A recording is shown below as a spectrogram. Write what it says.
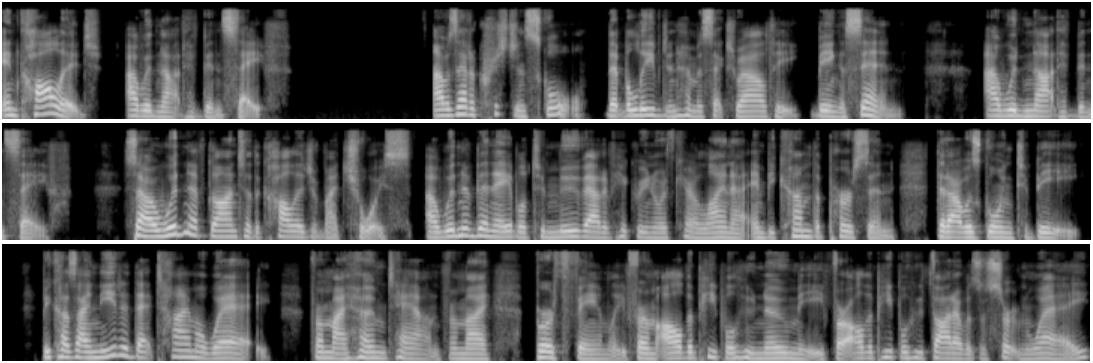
in college, I would not have been safe. I was at a Christian school that believed in homosexuality being a sin. I would not have been safe. So I wouldn't have gone to the college of my choice. I wouldn't have been able to move out of Hickory, North Carolina and become the person that I was going to be because I needed that time away from my hometown, from my birth family, from all the people who know me, for all the people who thought I was a certain way.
